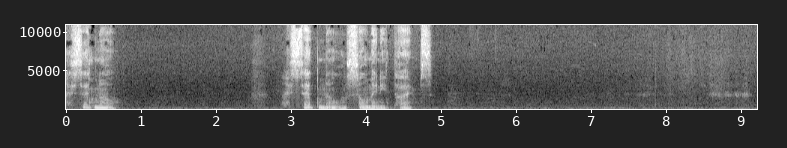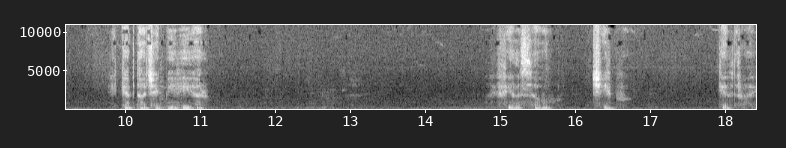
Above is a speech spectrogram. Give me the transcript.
I said no. I said no so many times. Kept touching me here. I feel so cheap. Gilderoy.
